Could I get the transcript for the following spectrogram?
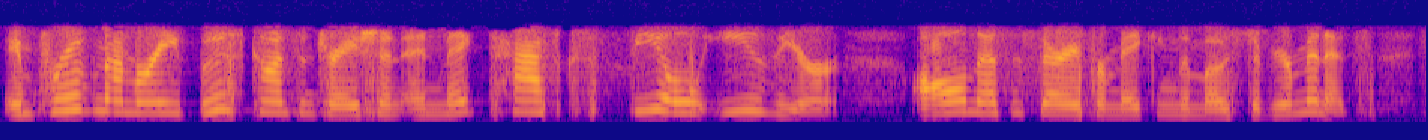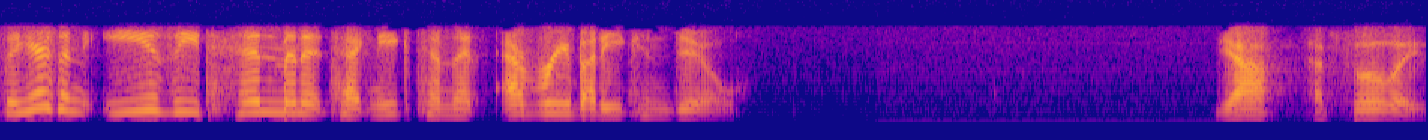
improve memory, boost concentration, and make tasks feel easier, all necessary for making the most of your minutes. So here's an easy 10 minute technique, Tim, that everybody can do. Yeah, absolutely.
